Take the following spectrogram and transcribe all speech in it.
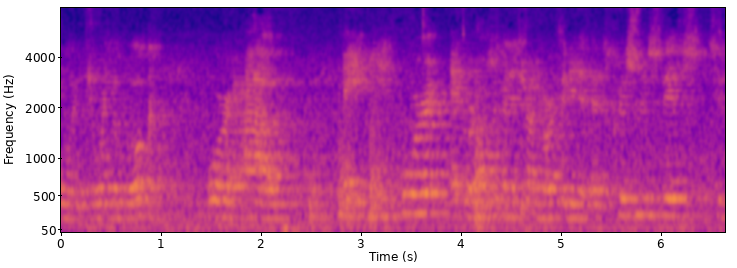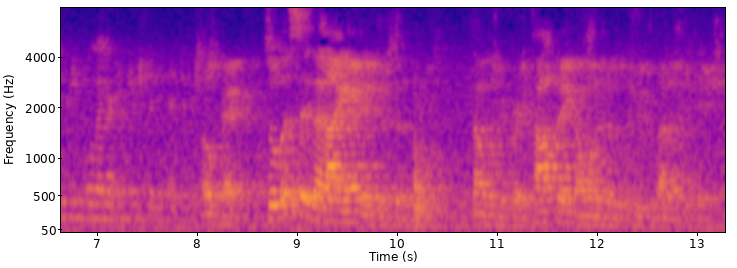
will enjoy the book or have a need for it, and we're also going to try and market it as Christmas gifts to people that are interested in education. Okay, so let's say that I am interested in the book. Sounds like a great topic. I want to know the truth about education.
